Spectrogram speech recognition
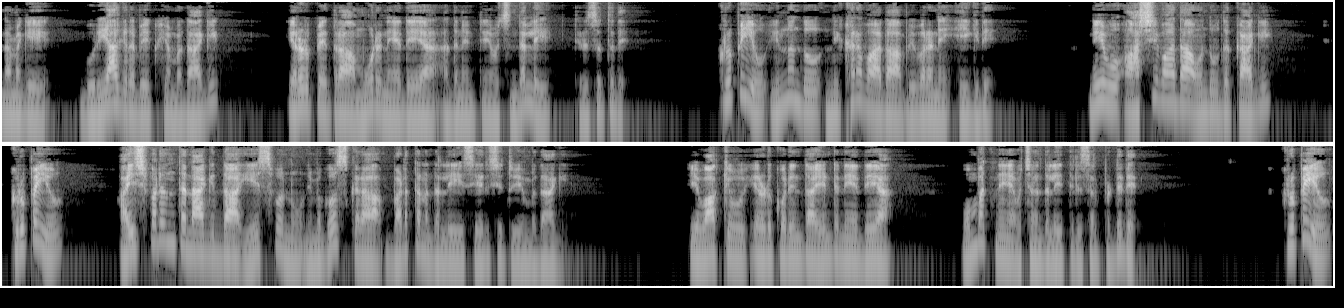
ನಮಗೆ ಗುರಿಯಾಗಿರಬೇಕು ಎಂಬುದಾಗಿ ಎರಡು ಪೇತ್ರ ಮೂರನೆಯ ದೇಹ ಹದಿನೆಂಟನೇ ವಚನದಲ್ಲಿ ತಿಳಿಸುತ್ತದೆ. ಕೃಪೆಯು ಇನ್ನೊಂದು ನಿಖರವಾದ ವಿವರಣೆ ಹೀಗಿದೆ. ನೀವು ಆಶೀರ್ವಾದ ಹೊಂದುವುದಕ್ಕಾಗಿ ಕೃಪೆಯು ಐಶ್ವರ್ಯಂತನಾಗಿದ್ದ ಯೇಸುವನ್ನು ನಿಮಗೋಸ್ಕರ ಬಡತನದಲ್ಲಿ ಸೇರಿಸಿತು ಎಂಬುದಾಗಿ. ಈ ವಾಕ್ಯವು ಎರಡು ಕೊರಿಂದ ಎಂಟನೆಯ ದೇಹ ಒಂಬತ್ತನೆಯ ವಚನದಲ್ಲಿ ತಿಳಿಸಲ್ಪಟ್ಟಿದೆ. ಕೃಪೆಯು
